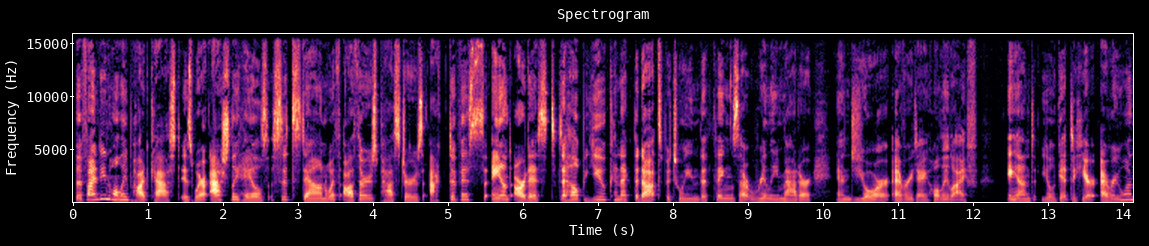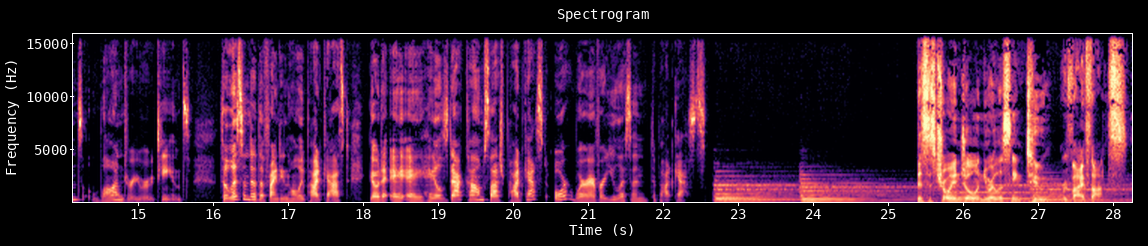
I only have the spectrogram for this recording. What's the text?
The Finding Holy podcast is where Ashley Hales sits down with authors, pastors, activists, and artists to help you connect the dots between the things that really matter and your everyday holy life. And you'll get to hear everyone's laundry routines. To listen to the Finding Holy podcast, go to aahales.com slash podcast or wherever you listen to podcasts. This is Troy and Joel, and you are listening to Revived Thoughts.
